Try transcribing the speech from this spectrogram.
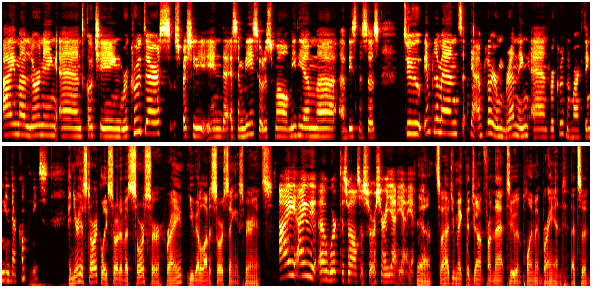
I'm uh, learning and coaching recruiters, especially in the SMB, so the small, medium uh, uh, businesses, to implement yeah, employer branding and recruitment marketing in their companies. And you're historically sort of a sourcer, right? You got a lot of sourcing experience. I, I uh, worked as well as a sourcer. Yeah, yeah, yeah. Yeah. So how'd you make the jump from that to employment brand? That's a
